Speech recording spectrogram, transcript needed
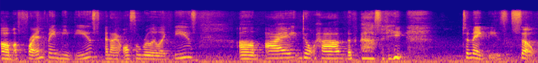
Um, a friend made me these and I also really like these. Um, I don't have the capacity to make these. So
